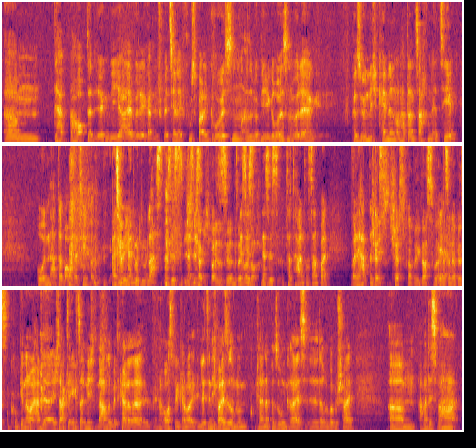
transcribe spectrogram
Ähm, der hat behauptet irgendwie, ja, er würde spezielle Fußballgrößen, also wirkliche Größen, würde er persönlich kennen und hat dann Sachen erzählt. Und hat aber auch erzählt, also ja, du, du lachst, das ist, das Ich, ist, ich, weiß es ja das selber ist, noch. das ist total interessant, weil, weil er hat natürlich... Chess, Chess Fabregas war Ja. einer seiner besten Kumpel. Genau, er hatte, ich sagte extra nicht den Namen, damit keiner da herausfinden kann, weil letztendlich weiß es auch nur ein kleiner Personenkreis äh, darüber Bescheid. Ähm, aber das war,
